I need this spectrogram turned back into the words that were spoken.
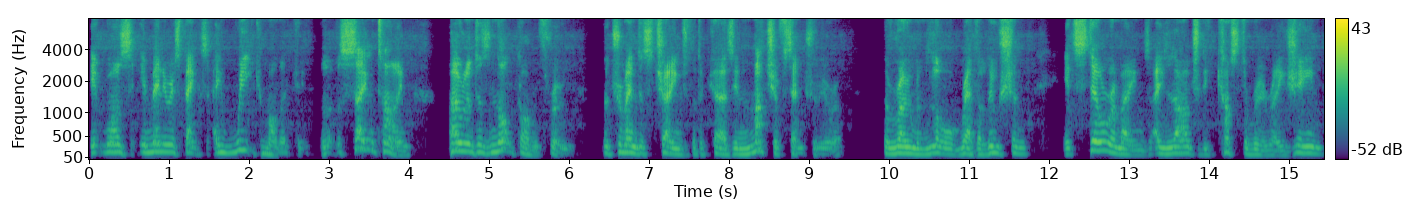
it was, in many respects, a weak monarchy. And at the same time, Poland has not gone through the tremendous change that occurs in much of Central Europe, the Roman law revolution. It still remains a largely customary regime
